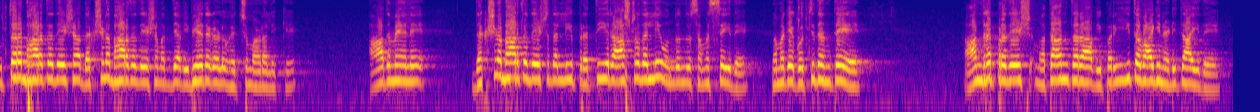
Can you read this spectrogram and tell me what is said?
ಉತ್ತರ ಭಾರತ ದೇಶ, ದಕ್ಷಿಣ ಭಾರತ ದೇಶ ಮಧ್ಯ ವಿಭೇದಗಳು ಹೆಚ್ಚು ಮಾಡಲಿಕ್ಕೆ. ಆದಮೇಲೆ ದಕ್ಷಿಣ ಭಾರತ ದೇಶದಲ್ಲಿ ಪ್ರತಿ ರಾಷ್ಟ್ರದಲ್ಲಿ ಒಂದೊಂದು ಸಮಸ್ಯೆ ಇದೆ. ನಮಗೆ ಗೊತ್ತಿದಂತೆ ಆಂಧ್ರ ಪ್ರದೇಶ್ ಮತಾಂತರ ವಿಪರೀತವಾಗಿ ನಡೀತಾ ಇದೆ.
